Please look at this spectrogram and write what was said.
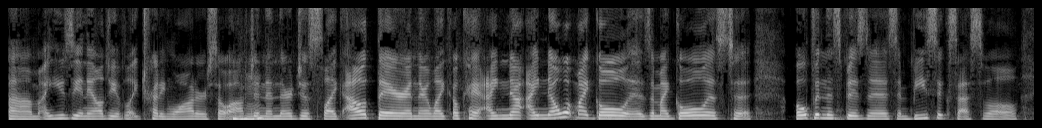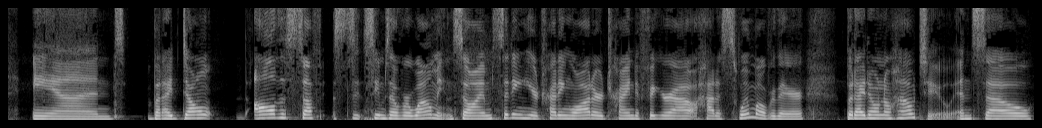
um, I use the analogy of like treading water so often, and they're just like out there, and they're like, okay, I know, I know what my goal is, and my goal is to open this business and be successful, and but I don't. All this stuff s- seems overwhelming, so I'm sitting here treading water, trying to figure out how to swim over there, but I don't know how to, and so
